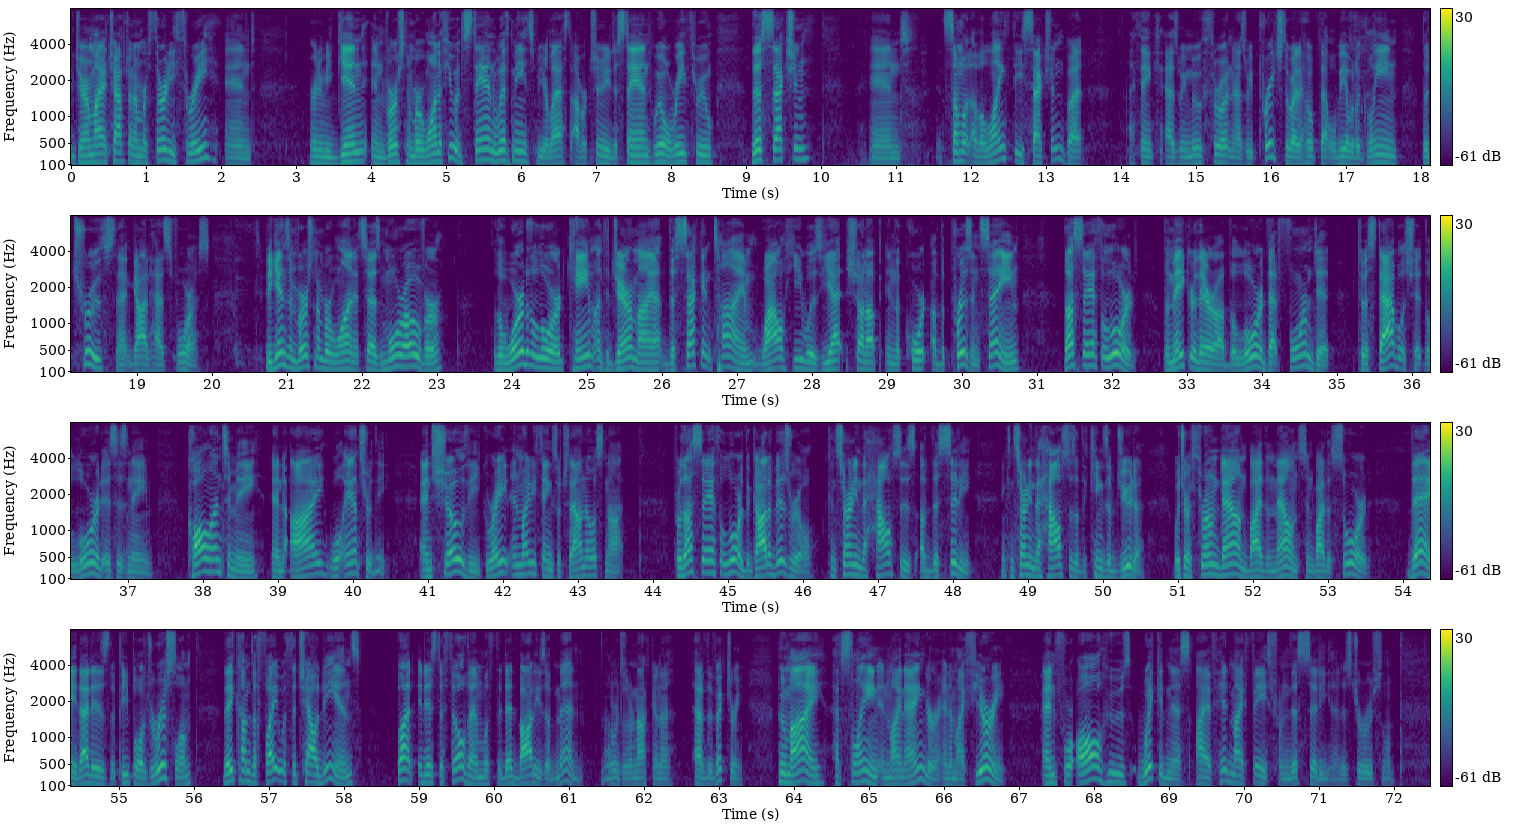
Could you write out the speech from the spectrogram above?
right, Jeremiah chapter number 33, and we're going to begin in verse number 1. If you would stand with me, this will be your last opportunity to stand. We will read through this section, and it's somewhat of a lengthy section, but I think as we move through it and as we preach through it, I hope that we'll be able to glean the truths that God has for us. It begins in verse number 1. It says, Moreover, the word of the Lord came unto Jeremiah the second time while he was yet shut up in the court of the prison, saying, Thus saith the Lord, the maker thereof, the Lord that formed it, to establish it, the Lord is his name. Call unto me, and I will answer thee, and show thee great and mighty things which thou knowest not. For thus saith the Lord, the God of Israel, concerning the houses of this city, and concerning the houses of the kings of Judah, which are thrown down by the mounts and by the sword. They, that is, the people of Jerusalem, they come to fight with the Chaldeans, but it is to fill them with the dead bodies of men. In other words, they're not going to have the victory. Whom I have slain in mine anger and in my fury, and for all whose wickedness I have hid my face from this city, that is Jerusalem.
